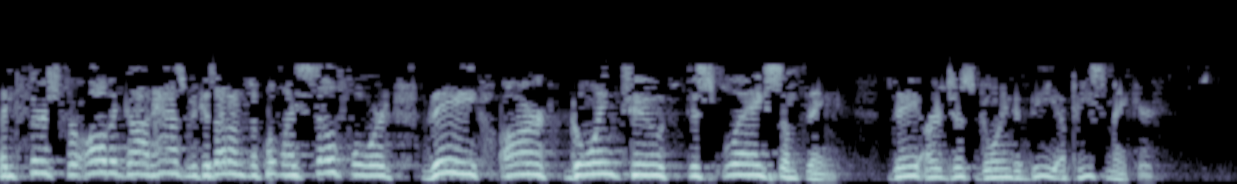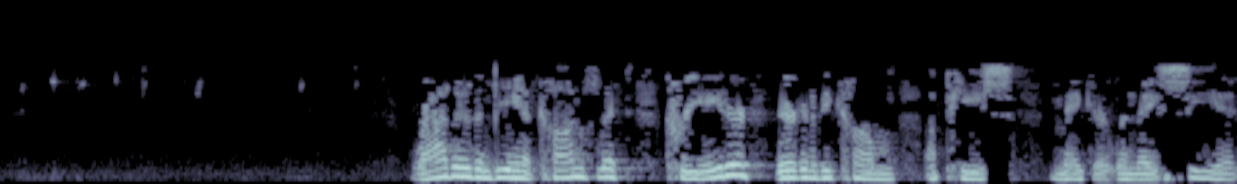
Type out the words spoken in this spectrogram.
and thirst for all that God has because I don't have to put myself forward, they are going to display something. They are just going to be a peacemaker. Rather than being a conflict creator, they're going to become a peacemaker when they see it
